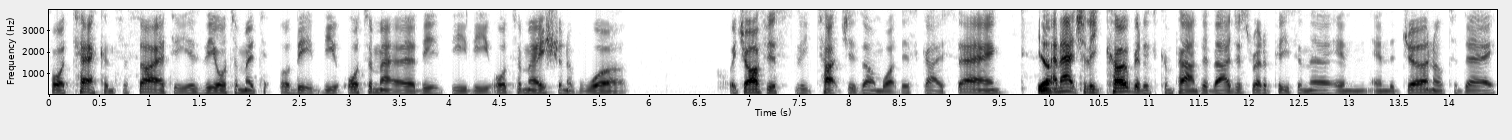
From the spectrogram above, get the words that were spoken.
for tech and society is the automate or the the automa- uh, the, the the automation of work which obviously touches on what this guy's saying yeah. and actually covid has compounded that i just read a piece in the in in the journal today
